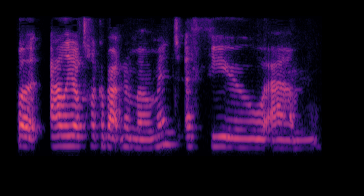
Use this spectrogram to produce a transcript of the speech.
but Ali, I'll talk about in a moment a few um,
